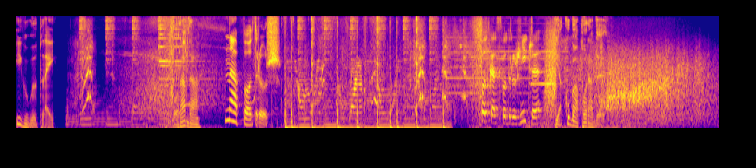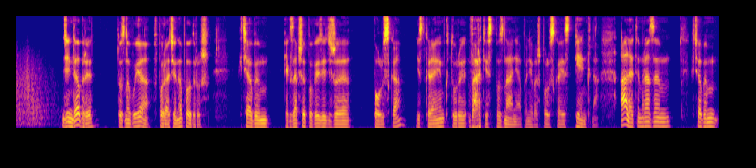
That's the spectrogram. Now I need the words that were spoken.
i Google Play. Porada na podróż. Podcast podróżniczy Jakuba Porady. Dzień dobry, to znowu ja w poradzie na podróż. Chciałbym, jak zawsze, powiedzieć, że Polska jest krajem, który wart jest poznania, ponieważ Polska jest piękna. Ale tym razem chciałbym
